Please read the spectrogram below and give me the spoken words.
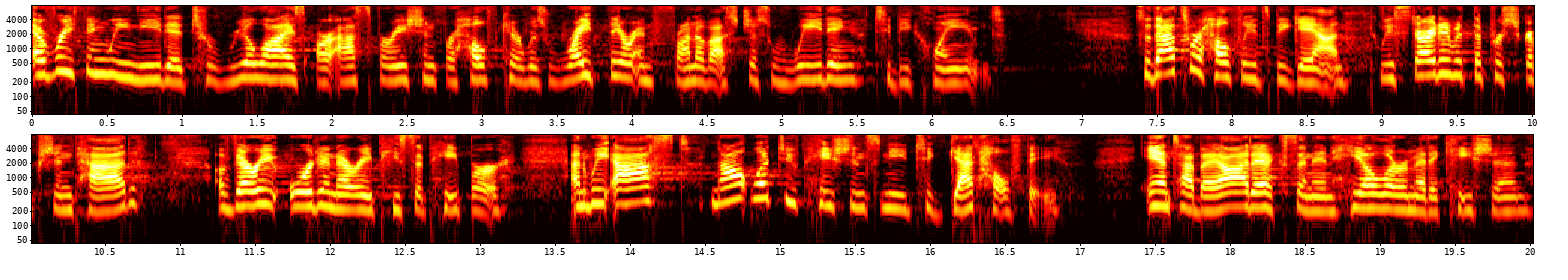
everything we needed to realize our aspiration for healthcare was right there in front of us, just waiting to be claimed? So that's where Health Leads began. We started with the prescription pad a very ordinary piece of paper. And we asked not what do patients need to get healthy, antibiotics and inhaler medication,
